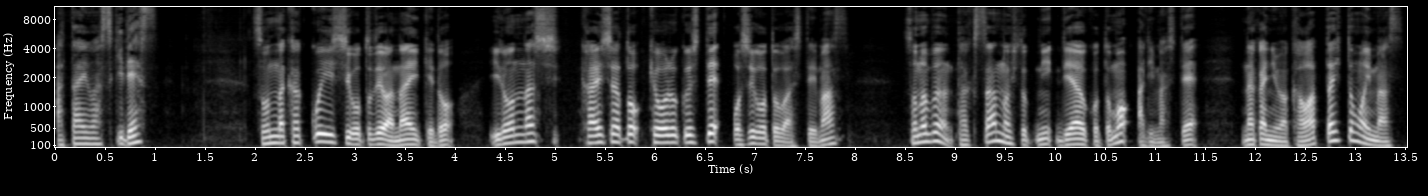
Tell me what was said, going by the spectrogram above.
値は好きです。そんなかっこいい仕事ではないけど、いろんな会社と協力してお仕事はしてます。その分、たくさんの人に出会うこともありまして、中には変わった人もいます。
